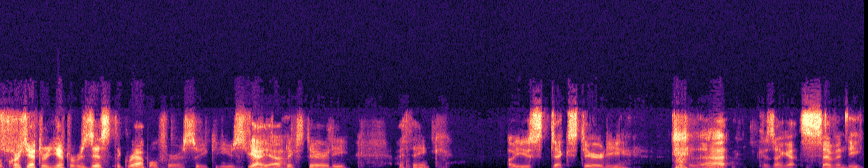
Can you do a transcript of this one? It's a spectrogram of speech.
Of course, you have to you have to resist the grapple first, so you can use Yeah, strength or yeah. dexterity. I think. I'll use dexterity for that because I got 70.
